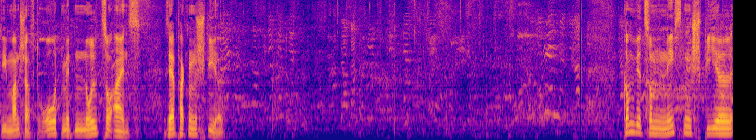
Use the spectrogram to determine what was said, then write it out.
die Mannschaft Rot mit 0 zu 1. Sehr packendes Spiel. Kommen wir zum nächsten Spiel.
